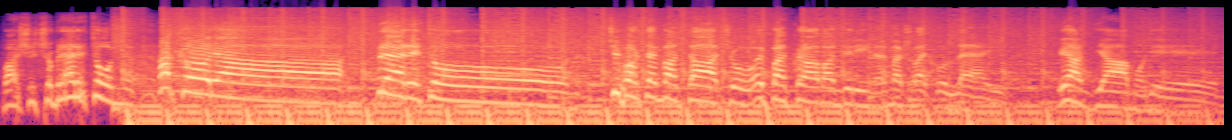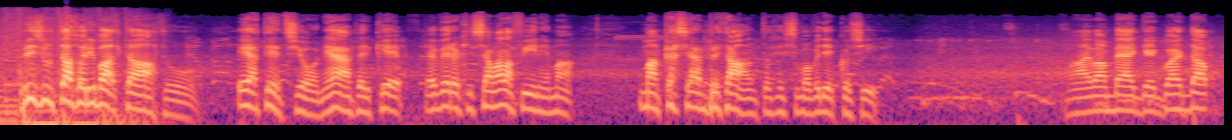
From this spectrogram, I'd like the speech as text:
Vai Ciccio Brereton, ancora! Brereton! Ci porta in vantaggio e fa ancora la bandierina, ma ce l'hai con lei. E andiamo di risultato ribaltato. E attenzione, eh, perché è vero che siamo alla fine, ma manca sempre tanto se si può vedere così. Vai Van Berg, guarda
